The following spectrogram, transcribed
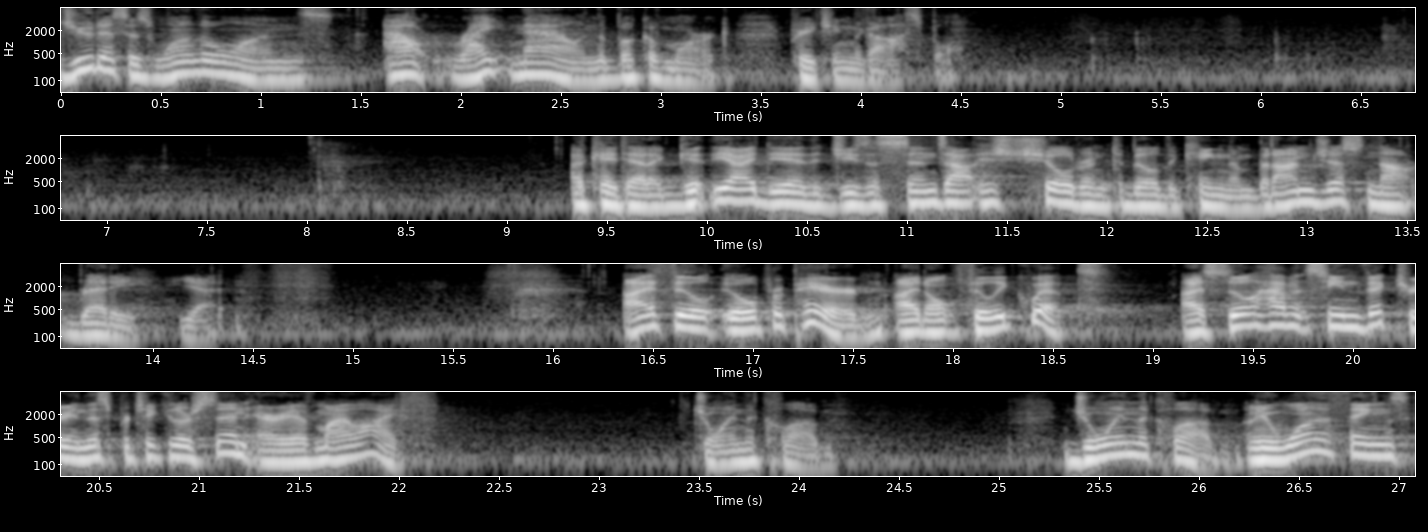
Judas is one of the ones out right now in the book of Mark preaching the gospel. Okay, Dad, I get the idea that Jesus sends out his children to build the kingdom, but I'm just not ready yet. I feel ill prepared. I don't feel equipped. I still haven't seen victory in this particular sin area of my life. Join the club. Join the club. I mean, one of the things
